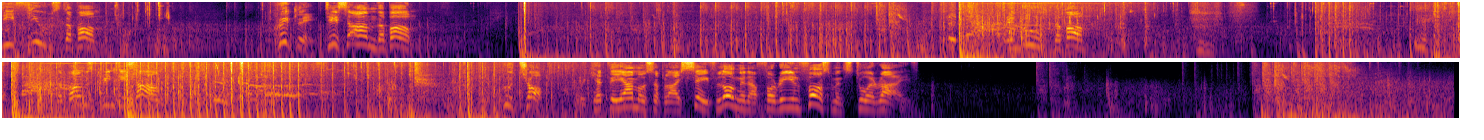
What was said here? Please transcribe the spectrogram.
Defuse the bomb! Quickly, disarm the bomb! Remove the bomb! The bomb's been disarmed! Good job! We kept the ammo supply safe long enough for reinforcements to arrive.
